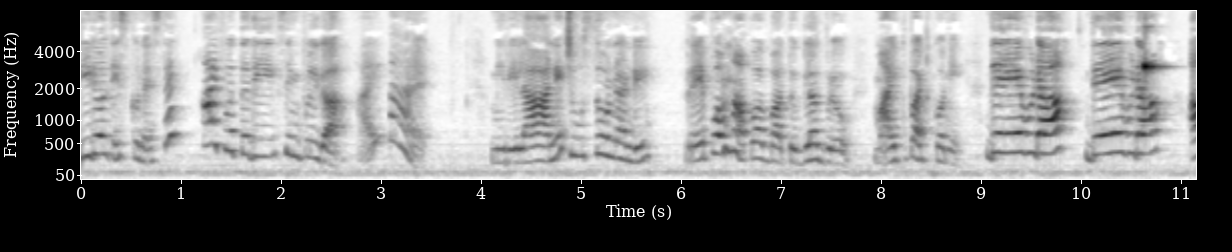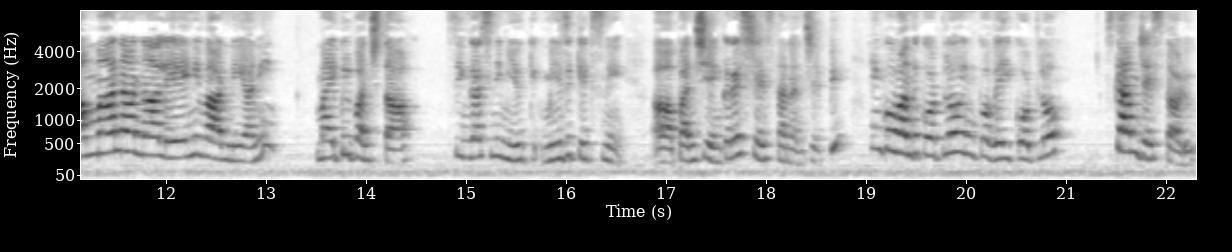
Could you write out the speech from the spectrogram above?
వీడియోలు తీసుకునేస్తే అయిపోతుంది సింపుల్గా అయిపోయి మీరు ఇలానే చూస్తూ ఉండండి. రేపో మాపో బా తుగ్లక్ బ్రో మైక్ పట్టుకొని దేవుడా దేవుడా అమ్మా నాన్న లేని వాడిని అని మైకులు పంచుతా. సింగర్స్ని మ్యూజిక్ కిట్స్ని పంచి ఎంకరేజ్ చేస్తానని చెప్పి ఇంకో వంద కోట్లో ఇంకో వెయ్యి కోట్లో స్కామ్ చేస్తాడు.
